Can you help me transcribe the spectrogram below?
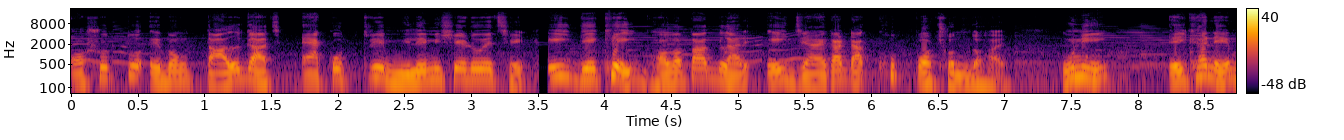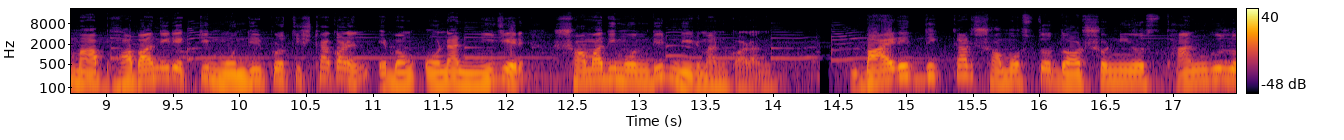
অসত্য এবং তাল গাছ একত্রে মিলেমিশে রয়েছে। এই দেখেই ভবা পাগলার এই জায়গাটা খুব পছন্দ হয়। উনি এইখানে মা ভবানীর একটি মন্দির প্রতিষ্ঠা করেন এবং ওনার নিজের সমাধি মন্দির নির্মাণ করান। বাইরের দিককার সমস্ত দর্শনীয় স্থানগুলো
